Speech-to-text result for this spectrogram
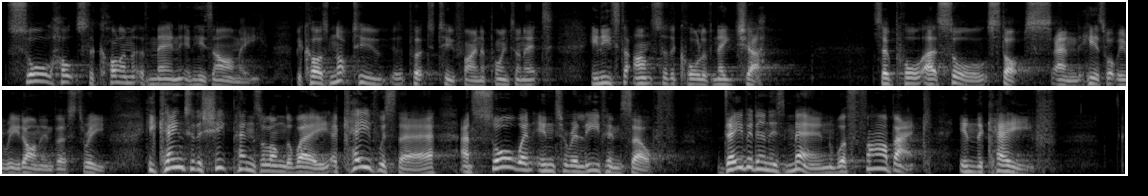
Saul halts the column of men in his army because, not to uh, put too fine a point on it, he needs to answer the call of nature. So Paul, uh, Saul stops, and here's what we read on in verse 3. He came to the sheep pens along the way. A cave was there, and Saul went in to relieve himself. David and his men were far back in the cave.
